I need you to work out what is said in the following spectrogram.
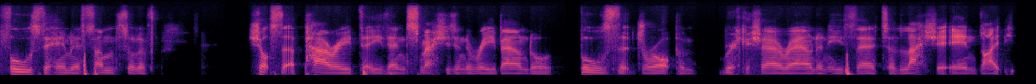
falls to him, there's some sort of shots that are parried that he then smashes in the rebound or balls that drop and ricochet around and he's there to lash it in. Like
